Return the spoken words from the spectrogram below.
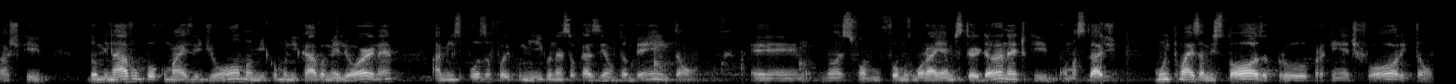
acho que dominava um pouco mais o idioma, me comunicava melhor, né? A minha esposa foi comigo nessa ocasião também, então é, nós fomos, fomos, morar em Amsterdã, né? Que é uma cidade muito mais amistosa para quem é de fora, então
